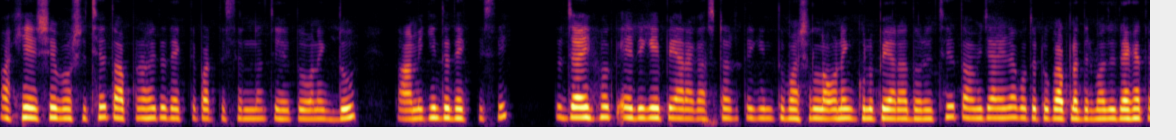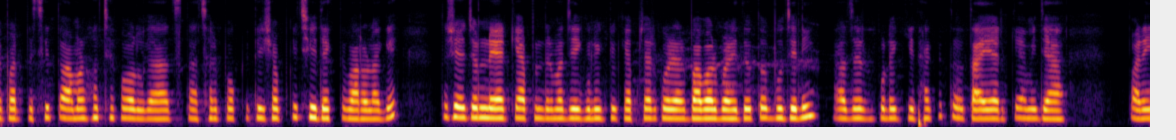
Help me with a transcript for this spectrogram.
পাখি এসে বসেছে। তো আপনারা হয়তো দেখতে পারতেছেন না, যেহেতু অনেক দূর, তো আমি কিন্তু দেখতেছি। তো যাই হোক, এদিকে পেয়ারা গাছটাতে কিন্তু মাসাল্লাহ অনেকগুলো পেয়ারা ধরেছে। তো আমি জানি না কতটুকু আপনাদের মাঝে দেখাতে পারতেছি। তো আমার হচ্ছে ফল গাছ, তাছাড়া প্রকৃতি সব কিছুই দেখতে ভালো লাগে। তো সেই জন্য আর কি আপনাদের মাঝে এগুলো একটু ক্যাপচার করে আর বাবার বাড়িতেও তো বুঝে নিই কাজের বলে কি থাকে। তো তাই আর কি আমি যা পারি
